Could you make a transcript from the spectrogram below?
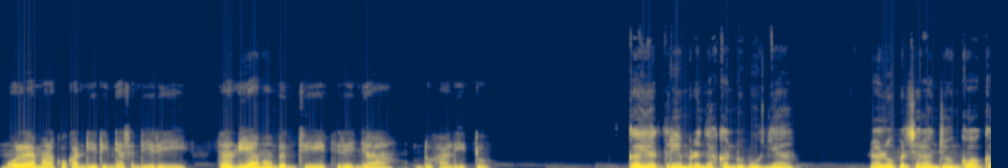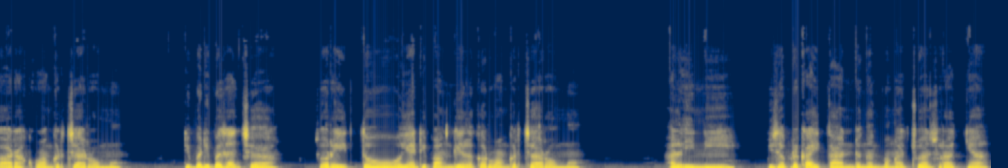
mulai melakukan dirinya sendiri dan ia membenci dirinya untuk hal itu. Gayatri merendahkan tubuhnya, lalu berjalan jongkok ke arah ruang kerja Romo. Tiba-tiba saja, sore itu ia dipanggil ke ruang kerja Romo. Hal ini bisa berkaitan dengan pengajuan suratnya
